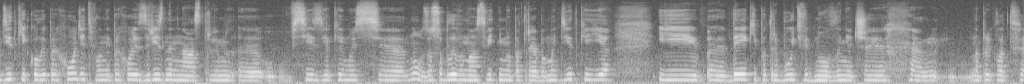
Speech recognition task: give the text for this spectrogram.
Дітки, коли приходять, вони приходять з різним настроєм, е, всі з якимось е, ну, з особливими освітніми потребами. Дітки є, і е, деякі потребують відновлення. Чи, наприклад,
